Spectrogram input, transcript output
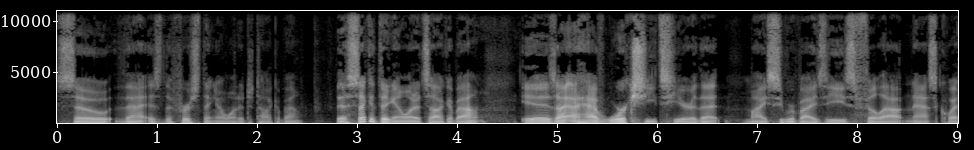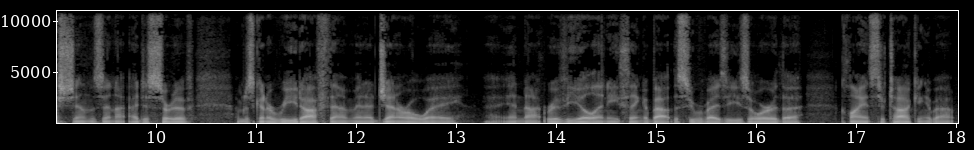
So that is the first thing I wanted to talk about. The second thing I want to talk about is I, I have worksheets here that my supervisees fill out and ask questions, and I, I just sort of I'm just going to read off them in a general way and not reveal anything about the supervisees or the clients they're talking about.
